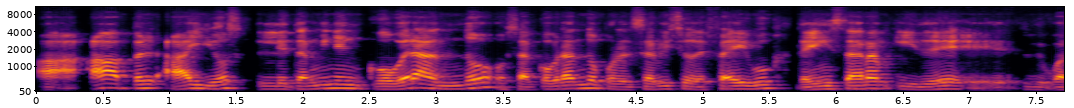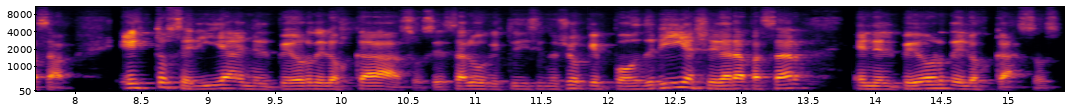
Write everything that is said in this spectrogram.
a Apple, a iOS, le terminen cobrando, o sea, cobrando por el servicio de Facebook de Instagram y eh, de, WhatsApp. Esto sería en el peor de los casos, es algo que estoy diciendo yo que podría llegar a pasar en el peor de los casos.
